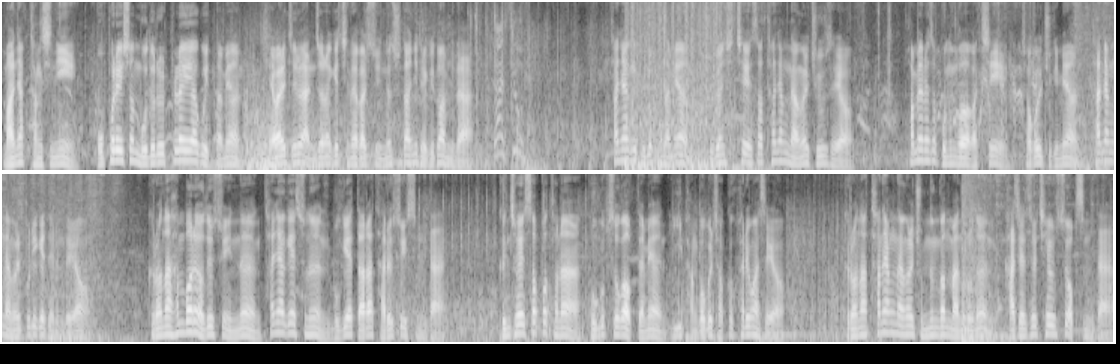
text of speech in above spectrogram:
만약 당신이 operation 모드를 플레이하고 있다면 개활지를 안전하게 지나갈 수 있는 수단이 되기도 합니다. 탄약이 부족하다면 주변 시체에서 탄약낭을 주우세요. 화면에서 보는 것과 같이 적을 죽이면 탄약낭을 뿌리게 되는데요. 그러나 한 번에 얻을 수 있는 탄약의 수는 무기에 따라 다를 수 있습니다. 근처에 서포터나 보급소가 없다면 이 방법을 적극 활용하세요. 그러나 탄약낭을 줍는 것만으로는 가젯을 채울 수 없습니다.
